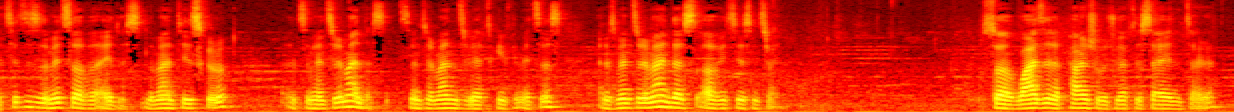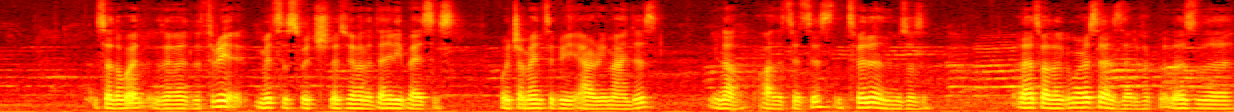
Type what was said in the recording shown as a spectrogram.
tzitzis is a mitzvah of the edus. Leman tizkuru. It's meant to remind us. It's meant to remind us we have to keep the mitzvahs, and it's meant to remind us of Yetzias Mitzrayim. So why is it a parasha which we have to say in the Torah? So the, the the three mitzvahs which we have on a daily basis, which are meant to be our reminders, we know are the tzitzis, the tefillah, and the mezuzah. And that's why the Gemara says that if a, those are the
